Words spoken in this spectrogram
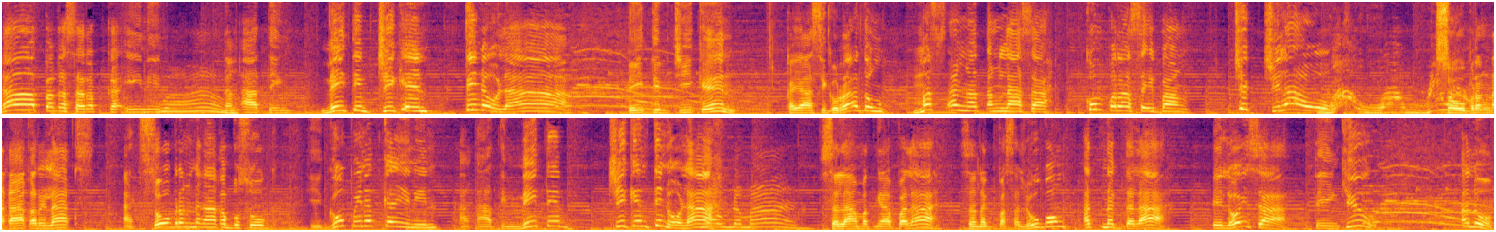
Napakasarap kainin Wow! ng ating native chicken tinola! Native chicken! Kaya siguradong mas angat ang lasa kumpara sa ibang chick-chilao! Sobrang nakaka-relax at sobrang nakakabusog higupin at kainin ang ating native chicken tinola! Wow naman! Salamat nga pala sa nagpasalubong at nagdala. Eloisa, thank you! Ano,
